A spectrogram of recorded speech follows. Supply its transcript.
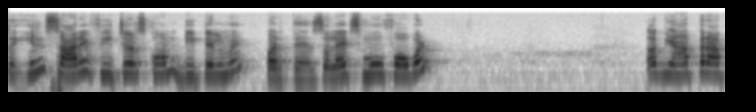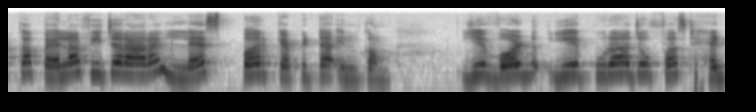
तो इन सारे फीचर्स को हम डिटेल में पढ़ते हैं। सो लेट्स मूव फॉरवर्ड अब यहाँ पर आपका पहला फीचर आ रहा है लेस पर कैपिटा इनकम ये वर्ड ये पूरा जो फ़र्स्ट हेड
